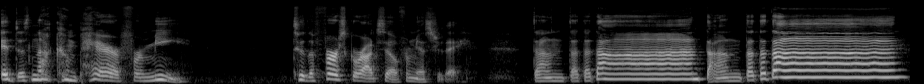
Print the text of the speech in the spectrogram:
it does not compare for me to the first garage sale from yesterday. Dun, da, da, dun, dun, da, da, dun.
